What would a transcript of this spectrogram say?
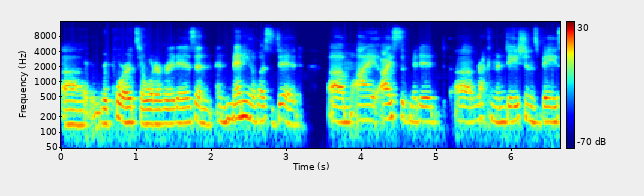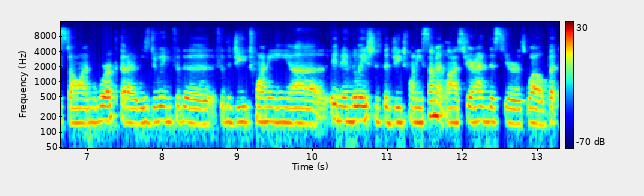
uh, reports or whatever it is. And, and many of us did um, I, I, submitted uh, recommendations based on work that I was doing for the for the G20 uh, in, in relation to the G20 summit last year and this year as well. But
